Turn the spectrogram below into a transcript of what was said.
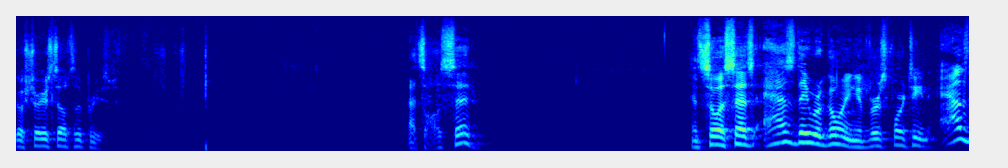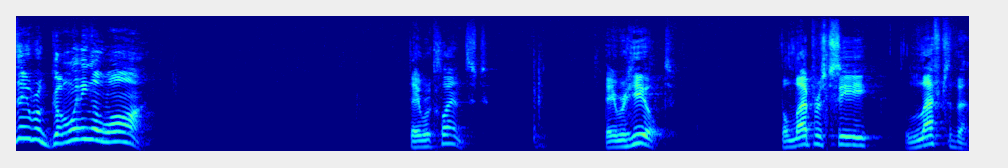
go show yourself to the priest. That's all it said. And so it says, as they were going, in verse 14, as they were going along, they were cleansed. They were healed. The leprosy left them.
